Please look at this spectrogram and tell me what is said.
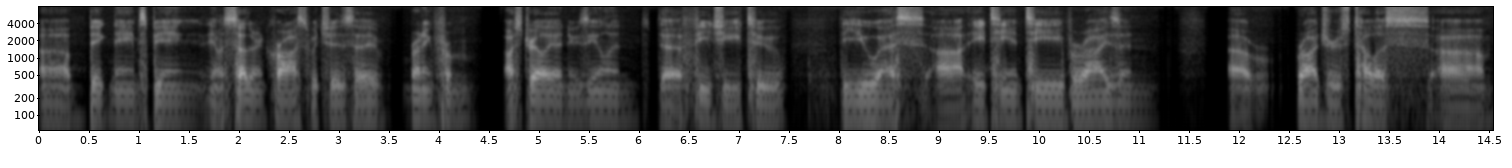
uh, big names being you know Southern Cross, which is uh, running from Australia, New Zealand, uh, Fiji to the U.S., uh, AT&T, Verizon, uh, Rogers, TELUS, um,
